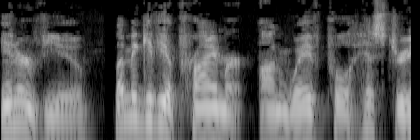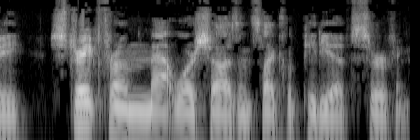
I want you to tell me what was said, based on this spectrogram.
interview, let me give you a primer on wave pool history straight from Matt Warshaw's Encyclopedia of Surfing.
